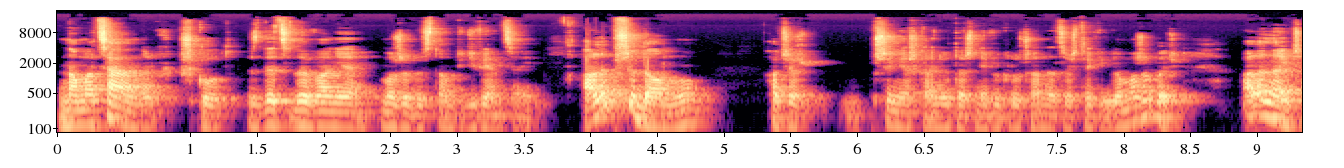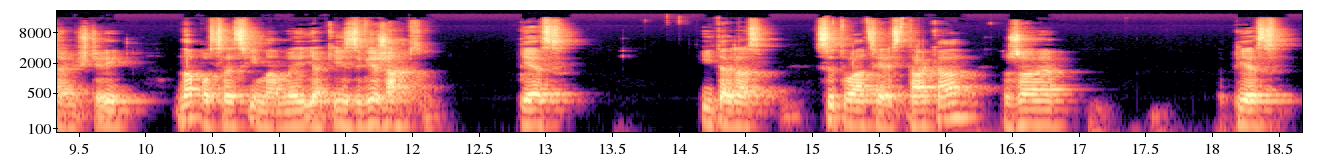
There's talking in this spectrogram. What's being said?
namacalnych szkód zdecydowanie może wystąpić więcej. Ale przy domu, chociaż przy mieszkaniu też niewykluczone coś takiego może być, ale najczęściej na posesji mamy jakieś zwierzaki. Pies. I teraz sytuacja jest taka, że pies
